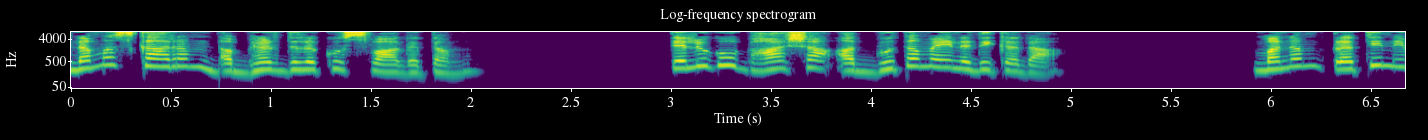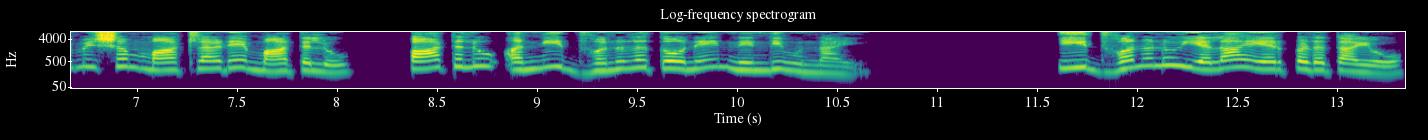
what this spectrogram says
నమస్కారం అభ్యర్థులకు స్వాగతం. తెలుగు భాష అద్భుతమైనది కదా. మనం ప్రతి నిమిషం మాట్లాడే మాటలు పాటలు అన్నీ ధ్వనులతోనే నిండి ఉన్నాయి. ఈ ధ్వనులు ఎలా ఏర్పడతాయో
